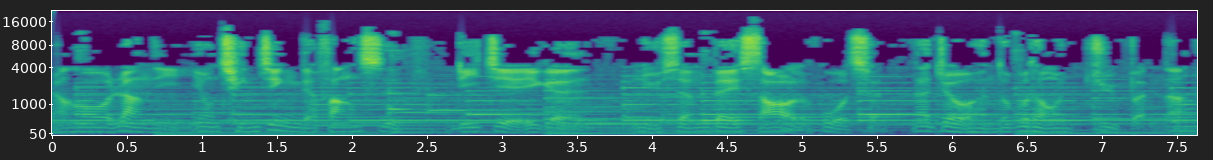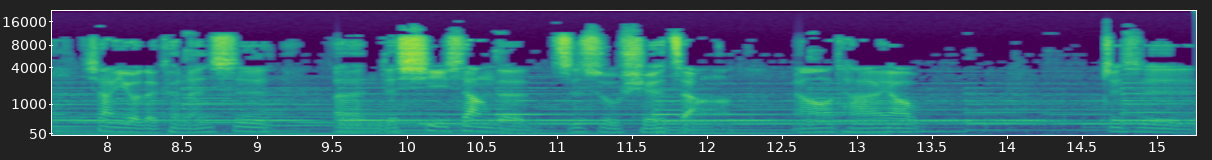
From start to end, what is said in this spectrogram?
然后让你用情境的方式理解一个女生被骚扰的过程。那就有很多不同的剧本啊，像有的可能是呃你的系上的直属学长啊，然后他要就是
